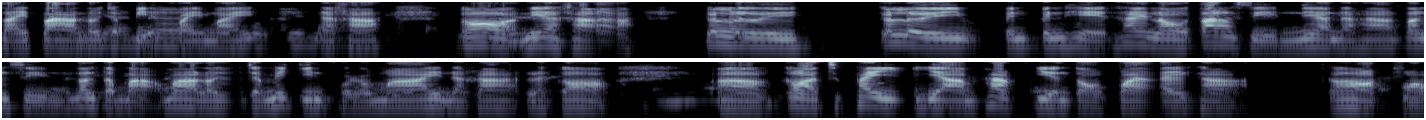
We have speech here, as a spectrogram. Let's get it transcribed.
สายตาเราจะเปลี่ยนไปไหมนะคะ ก็เนี่ยค่ะ ก็เลยก็เลยเป็นเป็นเหตุให้เราตั้งศีลเนี่ยนะคะ ตั้งศีลตั้งตบะว่าเราจะไม่กินผลไม้นะคะ แล้วก็อ่าก็พยายามภาคเพียรต่อไปค่ะ ก็ขอ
